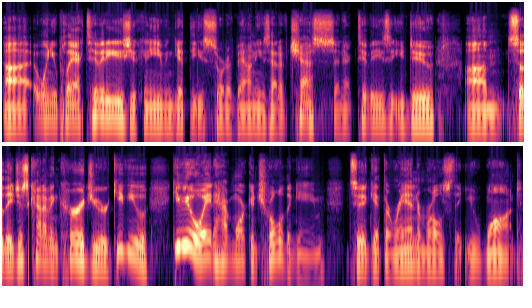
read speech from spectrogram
Uh, when you play activities, you can even get these sort of bounties out of chests and activities that you do. Um, so they just kind of encourage you or give you give you a way to have more control of the game to get the random rolls that you want.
